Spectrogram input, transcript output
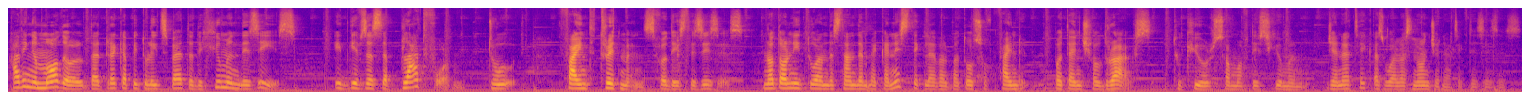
Having a model that recapitulates better the human disease, it gives us a platform to find treatments for these diseases, not only to understand the mechanistic level, but also find potential drugs to cure some of these human genetic as well as non genetic diseases.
